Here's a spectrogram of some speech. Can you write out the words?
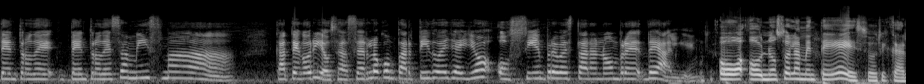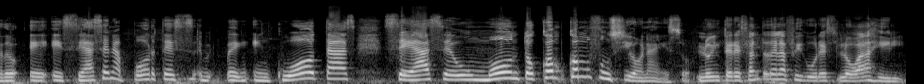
dentro de, dentro de esa misma categoría, o sea, hacerlo compartido ella y yo, o siempre va a estar a nombre de alguien. o, o no solamente eso, Ricardo, eh, eh, se hacen aportes eh, en, en cuotas, se hace un monto, ¿cómo, cómo funciona eso? Lo interesante de la figura es lo ágil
